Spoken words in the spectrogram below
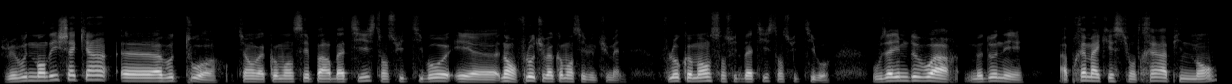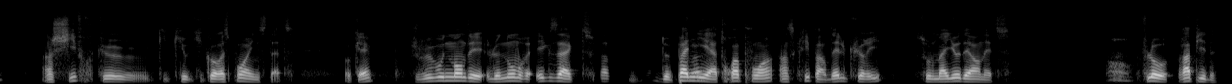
Je vais vous demander chacun à votre tour. Tiens, on va commencer par Baptiste, ensuite Thibaut et... Non, Flo, tu vas commencer vu que tu mènes. Flo commence, ensuite Baptiste, ensuite Thibaut. Vous allez me devoir me donner, après ma question, très rapidement, un chiffre que, qui, qui- qui correspond à une stat. Ok? Je vais vous demander le nombre exact de paniers à 3 points inscrits par Del Curry sous le maillot des Hornets. Flo, rapide.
